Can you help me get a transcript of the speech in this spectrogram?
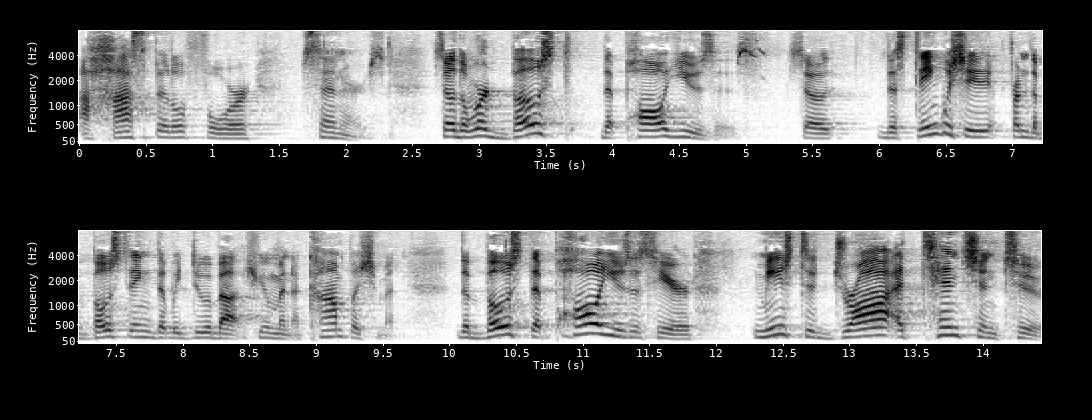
a hospital for sinners. So the word boast that Paul uses, so distinguishing from the boasting that we do about human accomplishment, the boast that Paul uses here means to draw attention to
